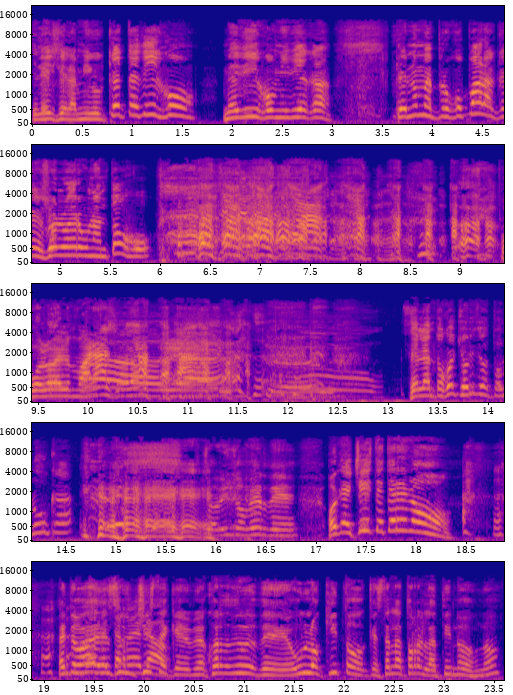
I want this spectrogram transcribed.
Y le dice el amigo, ¿y qué te dijo? Me dijo mi vieja que no me preocupara, que solo era un antojo. Por lo del embarazo, ¿verdad? Se le antojó el chorizo de Toluca. Chorizo verde. ok, chiste, terreno. Ahí te va, es un chiste que me acuerdo de, de un loquito que está en la Torre Latino, ¿no?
